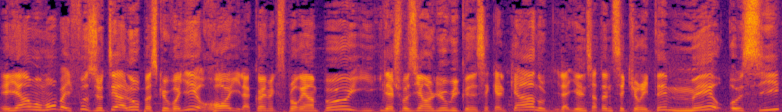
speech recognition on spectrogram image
Et il y a un moment, bah, il faut se jeter à l'eau parce que vous voyez, Roy, il a quand même exploré un peu. Il, a choisi un lieu où il connaissait quelqu'un, donc il, y a une certaine sécurité, mais aussi,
